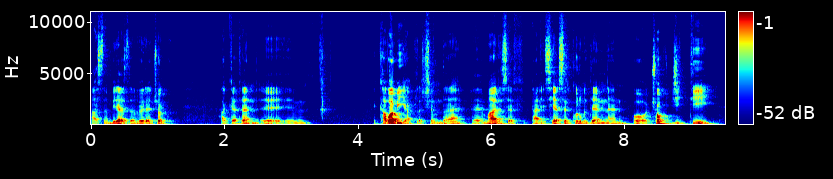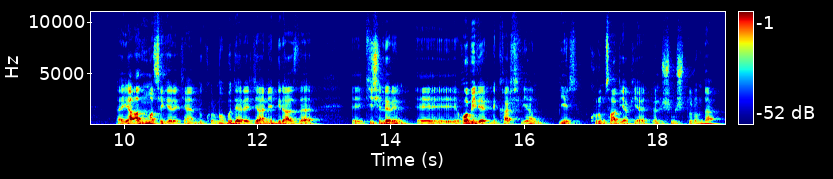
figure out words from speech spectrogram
Aslında biraz da böyle çok hakikaten e, kaba bir yaklaşımda e, maalesef yani siyaset kurumu denilen o çok ciddi ya alınması gereken bir kurumu bu derece hani biraz da e, kişilerin e, hobilerini karşılayan bir kurumsal yapıya dönüşmüş durumda.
